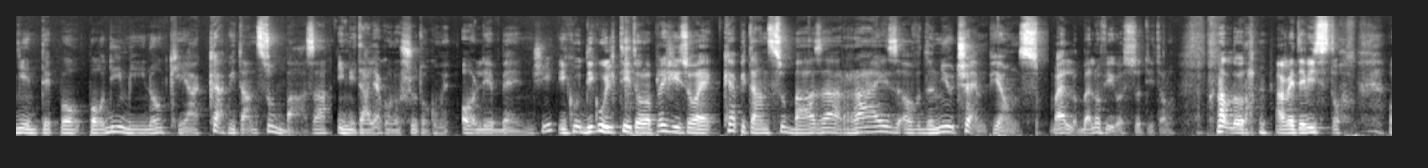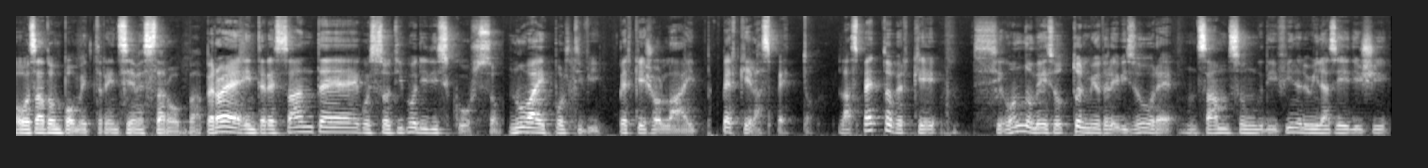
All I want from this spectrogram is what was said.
niente po', po di meno che a Capitan Tsubasa, in Italia conosciuto come Holly e Benji, di cui, il titolo preciso è Capitan Tsubasa Rise of the New Champions. Bello, bello figo questo titolo. Allora, avete visto? Ho osato un po' mettere insieme sta roba, però è interessante questo tipo di discorso. Nuova Apple TV, perché ho l'hype? Perché l'aspetto? L'aspetto perché secondo me sotto il mio televisore, un Samsung di fine 2016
